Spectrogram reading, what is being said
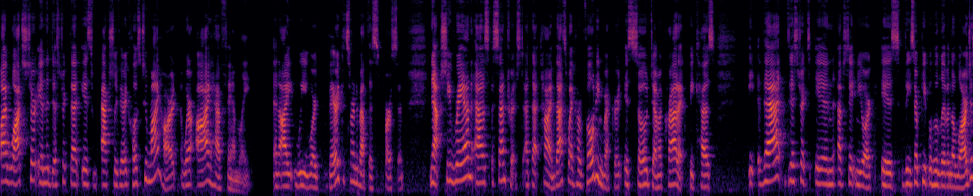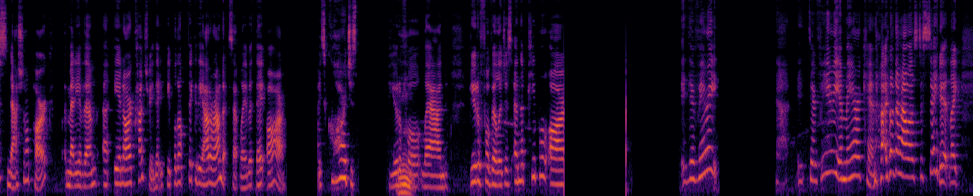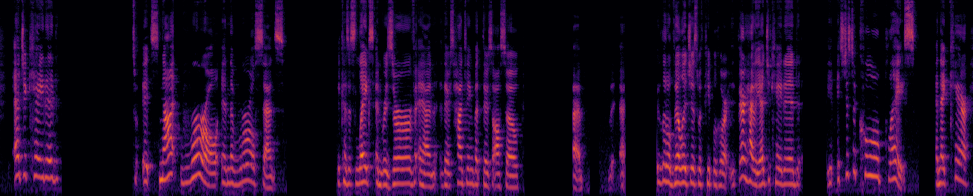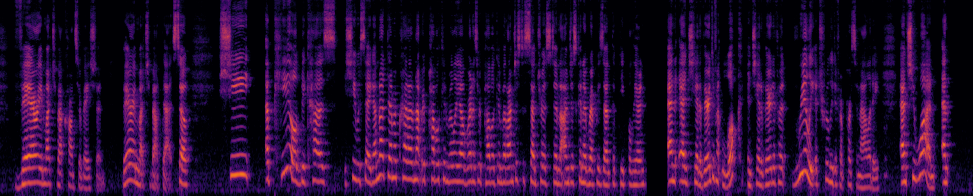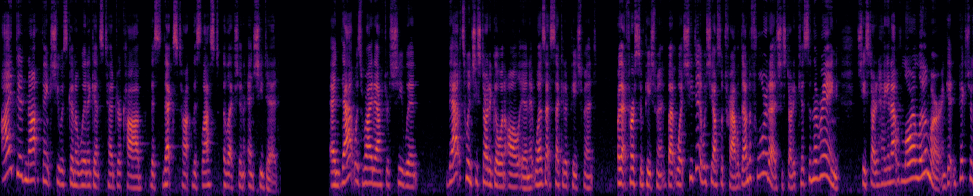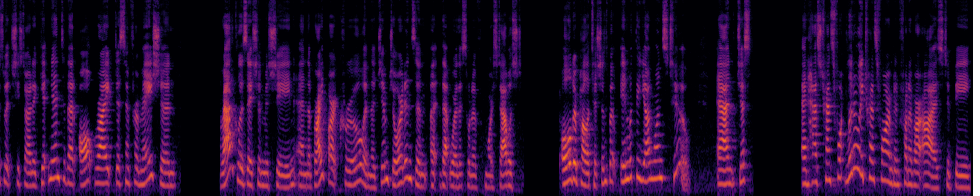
I watched her in the district that is actually very close to my heart, where I have family, and I we were very concerned about this person. Now she ran as a centrist at that time. That's why her voting record is so Democratic because that district in upstate New York is these are people who live in the largest national park, many of them uh, in our country. They, people don't think of the Adirondacks that way, but they are. It's gorgeous, beautiful land beautiful villages and the people are they're very they're very american i don't know how else to say it like educated it's not rural in the rural sense because it's lakes and reserve and there's hunting but there's also uh, uh, little villages with people who are very highly educated it's just a cool place and they care very much about conservation, very much about that. So she appealed because she was saying, I'm not Democrat, I'm not Republican, really, I'll run as Republican, but I'm just a centrist and I'm just going to represent the people here. And, and, and she had a very different look and she had a very different, really a truly different personality. And she won. And I did not think she was going to win against Tedra Cobb this next time, this last election, and she did. And that was right after she went that's when she started going all in. It was that second impeachment or that first impeachment. But what she did was she also traveled down to Florida. She started kissing the ring. She started hanging out with Laura Loomer and getting pictures with. She started getting into that alt right disinformation radicalization machine and the Breitbart crew and the Jim Jordans and uh, that were the sort of more established older politicians, but in with the young ones too, and just and has transformed, literally transformed in front of our eyes to be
